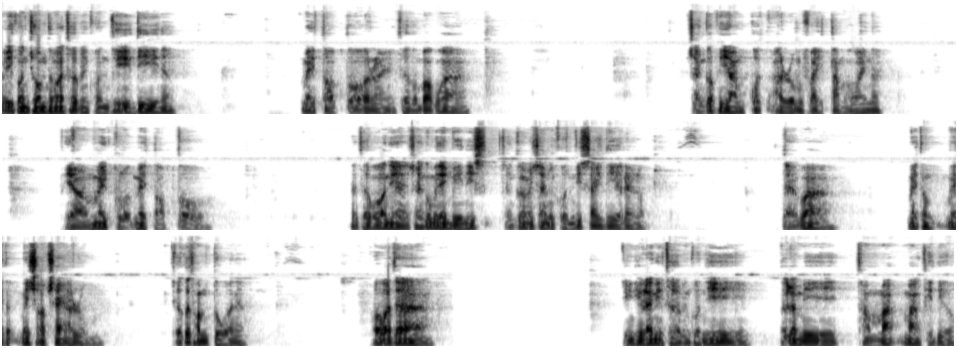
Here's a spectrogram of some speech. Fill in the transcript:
ก็มีคนชมเธอว่าเธอเป็นคนที่ดีนะ ไม่ตอบโต้อะไร เธอก็บอกว่า ฉันก็พยายามกดอารมณ์ไฟต่ำเอาไว้นะ พยายามไม่โกรธไม่ตอบโต้แล้วเธอบอกเนี่ย ฉันก็ไม่ได้มีนิสฉันก็ไม่ใช่เป็นคนนิสัยดีอะไรหรอก แต่ว่าไม่ต้องไม่ไม่ชอบใช้อารมณ์ เธอก็ถ่อมตัวนะ เพราะว่าถ้า จริงๆแล้วนี่เธอเป็นคนที่เริ่มมีธรรมะมากทีเดียว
